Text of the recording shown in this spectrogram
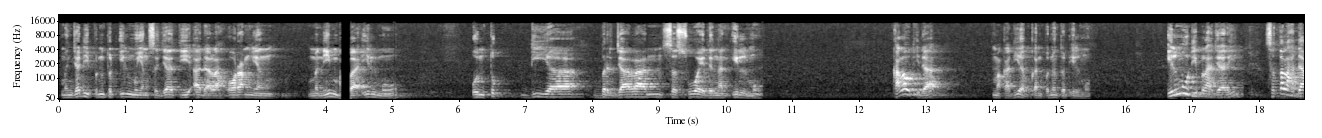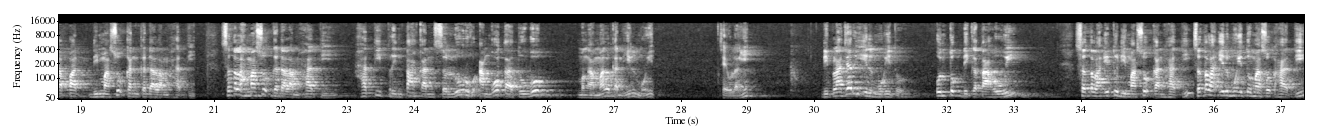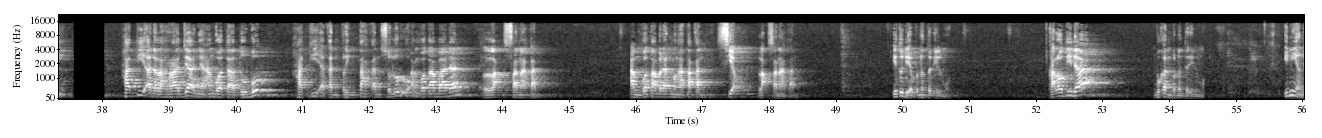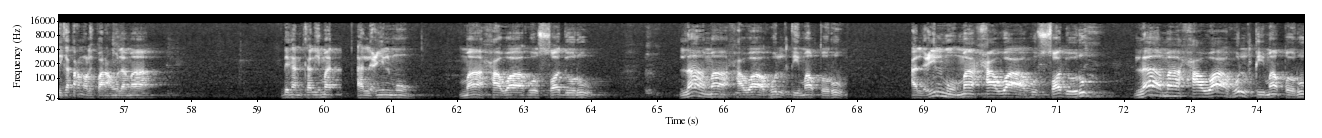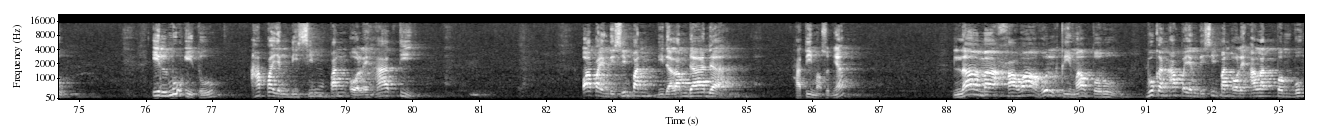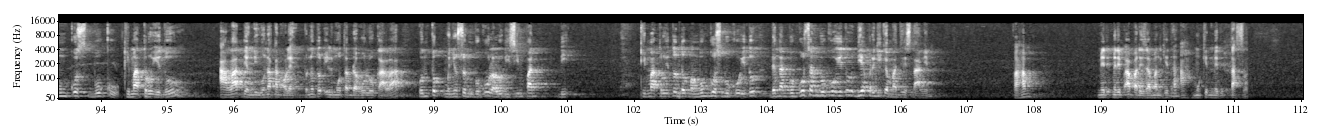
menjadi penuntut ilmu yang sejati adalah orang yang menimba ilmu untuk dia berjalan sesuai dengan ilmu. Kalau tidak, maka dia bukan penuntut ilmu. Ilmu dipelajari setelah dapat dimasukkan ke dalam hati. Setelah masuk ke dalam hati, hati perintahkan seluruh anggota tubuh mengamalkan ilmu itu. Saya ulangi, dipelajari ilmu itu untuk diketahui setelah itu dimasukkan hati. Setelah ilmu itu masuk hati hati adalah rajanya anggota tubuh hati akan perintahkan seluruh anggota badan laksanakan. Anggota badan mengatakan siap laksanakan. Itu dia penuntut ilmu. Kalau tidak bukan penuntut ilmu. Ini yang dikatakan oleh para ulama dengan kalimat al-ilmu ma hawahu sadru la ma hawahu al-qimatru. Al-ilmu ma hawahu sadru la ma hawahu al-qimatru. Ilmu itu apa yang disimpan oleh hati. Apa yang disimpan di dalam dada. Hati maksudnya lama hawahul qimatru bukan apa yang disimpan oleh alat pembungkus buku. Qimatru itu alat yang digunakan oleh penuntut ilmu terdahulu kala untuk menyusun buku lalu disimpan di qimatru itu untuk membungkus buku itu. Dengan bungkusan buku itu dia pergi ke majelis taklim paham mirip-mirip apa di zaman kita? Ah mungkin mirip tas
